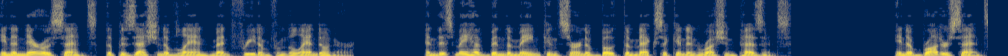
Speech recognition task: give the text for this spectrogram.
In a narrow sense, the possession of land meant freedom from the landowner. And this may have been the main concern of both the Mexican and Russian peasants. In a broader sense,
